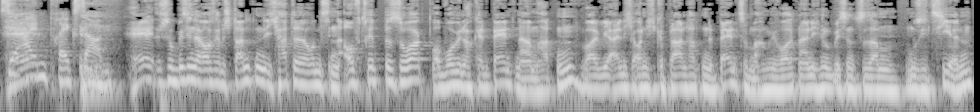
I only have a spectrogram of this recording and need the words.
sehr Hä? einprägsam. Hey, ist so ein bisschen daraus entstanden, ich hatte uns einen Auftritt besorgt, obwohl wir noch keinen Bandnamen hatten, weil wir eigentlich auch nicht geplant hatten, eine Band zu machen. Wir wollten eigentlich nur ein bisschen zusammen musizieren.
